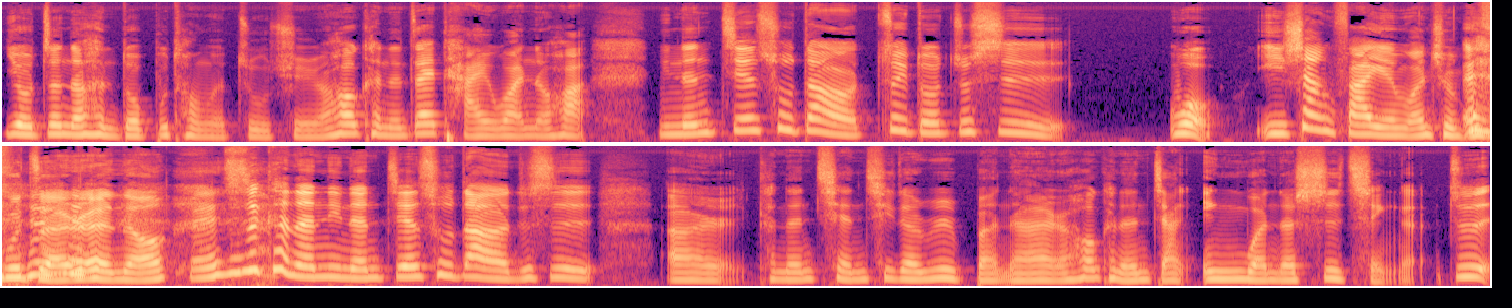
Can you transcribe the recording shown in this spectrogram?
有真的很多不同的族群。然后可能在台湾的话，你能接触到最多就是我以上发言完全不负责任哦，就是可能你能接触到就是呃，可能前期的日本啊，然后可能讲英文的事情啊，就是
